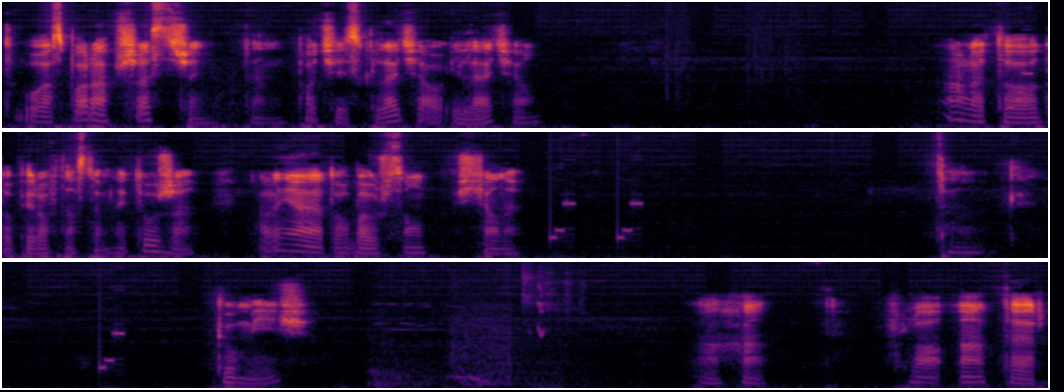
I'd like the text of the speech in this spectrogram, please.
To była spora przestrzeń. Ten pocisk leciał i leciał. Ale to dopiero w następnej turze. Ale nie, to chyba już są ściany. Tak. Gumiś. Aha. Floater.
